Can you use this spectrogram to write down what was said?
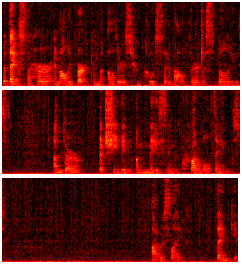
But thanks to her and Molly Burke and the others who posted about their disabilities and their achieving amazing, incredible things. I was like, thank you.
